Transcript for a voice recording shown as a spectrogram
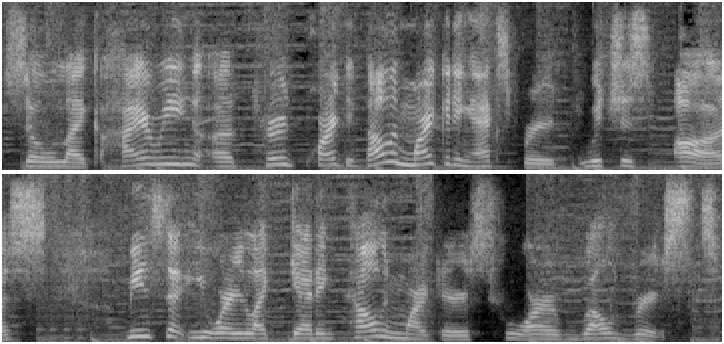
So like hiring a third party telemarketing expert, which is us, means that you are like getting telemarketers who are well versed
